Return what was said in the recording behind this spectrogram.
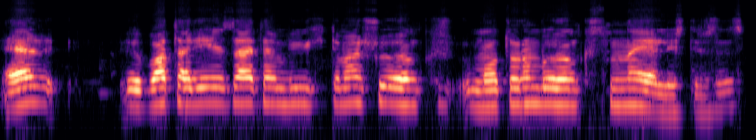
Eğer e, bataryayı zaten büyük ihtimal şu ön motorun bu ön kısmına yerleştirirsiniz.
